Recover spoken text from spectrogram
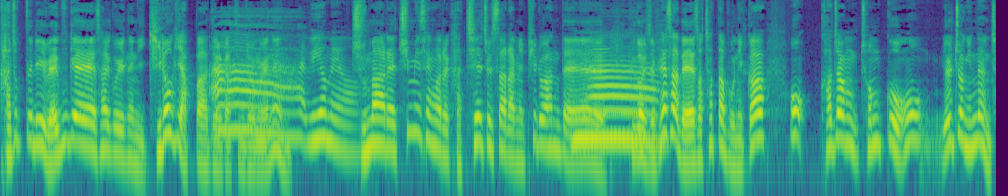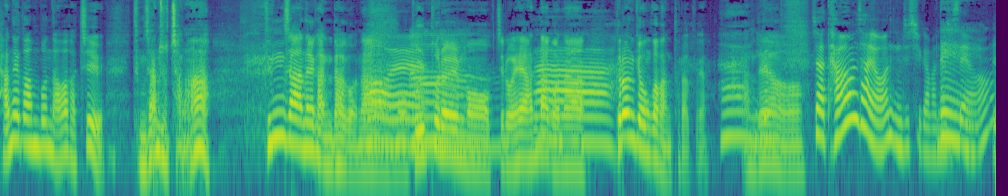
가족들이 외국에 살고 있는 이 기러기 아빠들 같은 경우에는 아, 위험해요. 주말에 취미 생활을 같이 해줄 사람이 필요한데 아. 그걸 이제 회사 내에서 찾다 보니까 어 가장 젊고 어 열정 있는 자네가 한번 나와 같이 등산 좋잖아. 등산을 간다거나 아, 뭐 예. 골프를 뭐 억지로 해야 한다거나 아. 그런 경우가 많더라고요. 아, 안 이런- 돼요. 자, 다음 사연 은지 씨가 만나주세요. 네,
